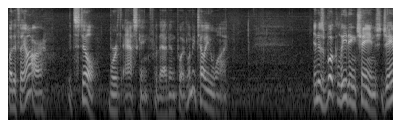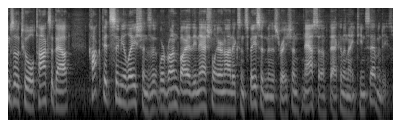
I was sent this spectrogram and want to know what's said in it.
but if they are, it's still worth asking for that input. Let me tell you why. In his book, Leading Change, James O'Toole talks about cockpit simulations that were run by the National Aeronautics and Space Administration, NASA, back in the 1970s.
